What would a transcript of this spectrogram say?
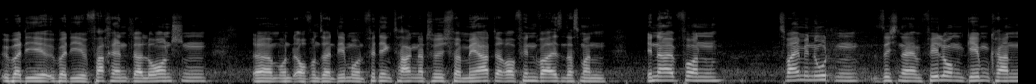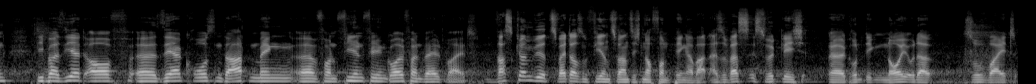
über die, über die Fachhändler launchen ähm, und auf unseren Demo- und Fitting-Tagen natürlich vermehrt darauf hinweisen, dass man innerhalb von zwei Minuten sich eine Empfehlung geben kann, die basiert auf äh, sehr großen Datenmengen äh, von vielen, vielen Golfern weltweit. Was können wir 2024 noch von Ping erwarten? Also was ist wirklich äh, grundlegend neu oder so weit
